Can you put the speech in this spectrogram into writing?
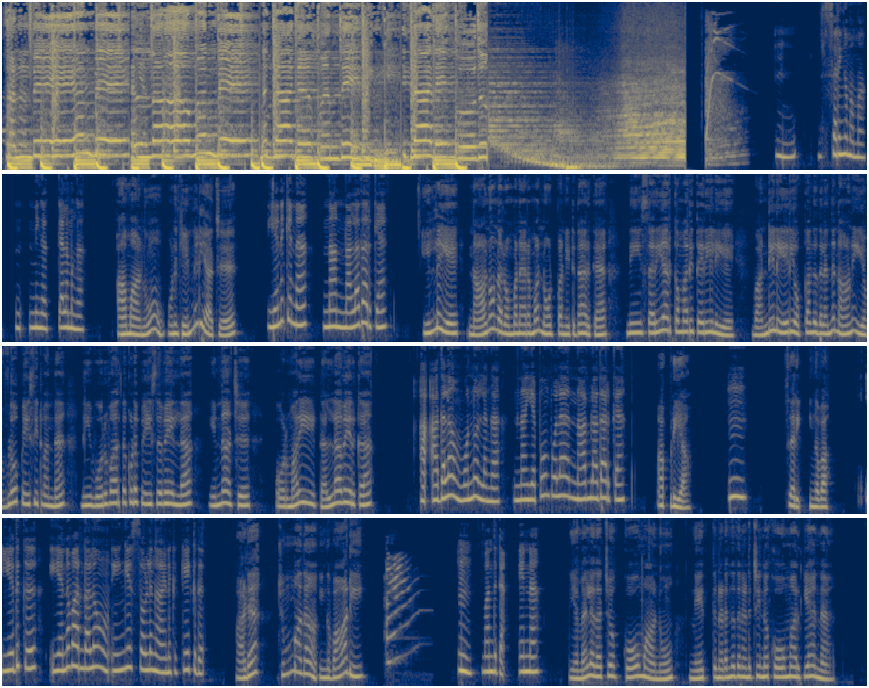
அன்பே அன்பே எல்லாம் அன்பே. உனக்காக வந்தேன் இங்கே. இதாலே போதும். ம், சரிங்க மாமா. நீங்க கிளம்புங்க. ஆமானு உனக்கு என்னடி ஆச்சு? எனக்கு என்ன? நான் நல்லா தான் இருக்கேன். இல்லையே நானும் உன்னை ரொம்ப நேரமா நோட் பண்ணிட்டு தான் இருக்கேன். நீ சரியா இருக்க மாதிரி தெரியலையே. வண்டியில ஏறி உட்காந்ததுல இருந்து நானும் எவ்வளோ பேசிட்டு வந்தேன். நீ ஒரு வார்த்தை கூட பேசவே இல்ல. என்னாச்சு? ஒரு மாதிரி டல்லாவே இருக்க? அ- அதெல்லாம் ஒன்றும் இல்லைங்க. நான் எப்பவும் போல நார்மலாக தான் இருக்கேன். அப்படியா? ம். சரி இங்க வா. எதுக்கு? என்னவா இருந்தாலும் இங்கே சொல்லுங்க எனக்கு கேட்குது அட சும்மாதான். இங்க வாடி. ம் வந்துட்டேன். என்ன? என் மேல ஏதாச்சும் கோமானும் நேத்து நடந்ததை நினைச்சு இன்னும் கோவமா இருக்கியா என்ன?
